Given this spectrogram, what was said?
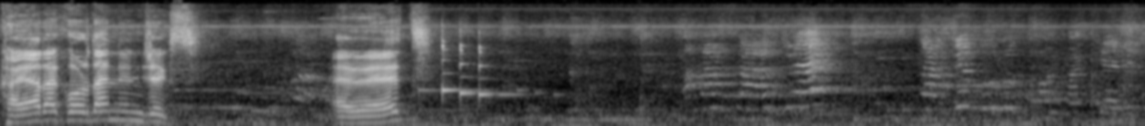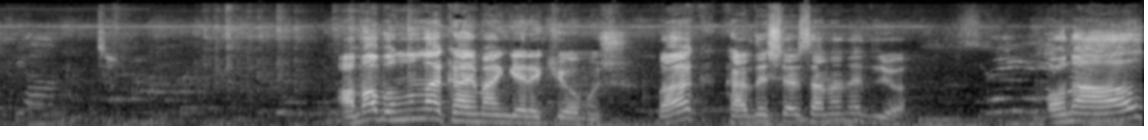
Kayarak oradan ineceksin. Evet. Ama bununla kayman gerekiyormuş. Bak kardeşler sana ne diyor? Onu al.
